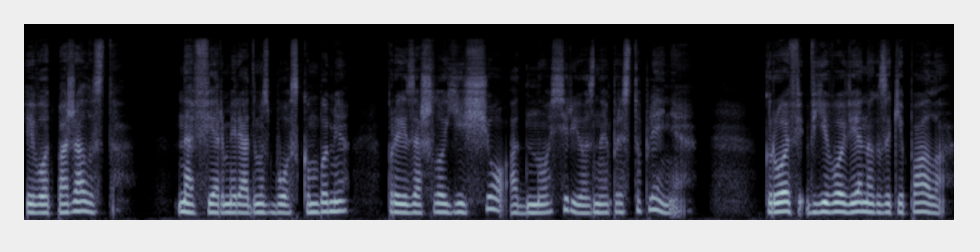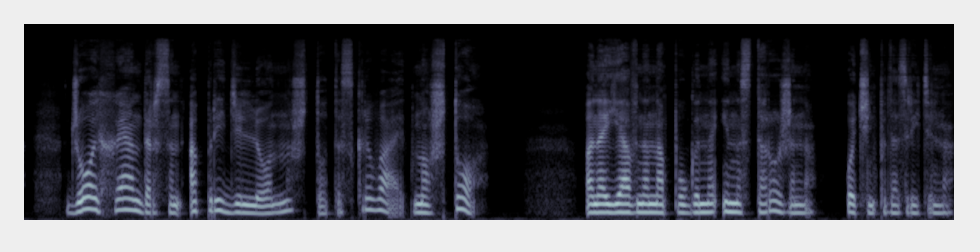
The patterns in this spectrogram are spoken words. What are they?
И вот, пожалуйста, на ферме рядом с Боскомбами произошло еще одно серьезное преступление. Кровь в его венах закипала. Джой Хендерсон определенно что-то скрывает. Но что? Она явно напугана и насторожена. Очень подозрительно.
